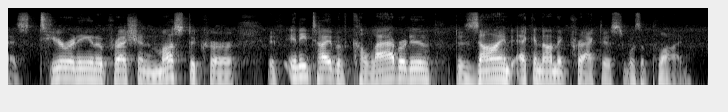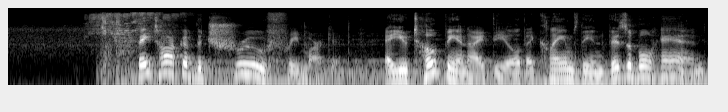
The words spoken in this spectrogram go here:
as tyranny and oppression must occur if any type of collaborative, designed economic practice was applied. They talk of the true free market, a utopian ideal that claims the invisible hand,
